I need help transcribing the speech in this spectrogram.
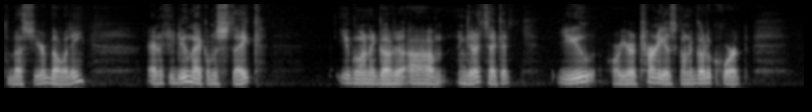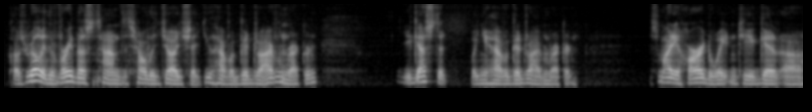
to the best of your ability. And if you do make a mistake, you're going to go to um, and get a ticket. You or your attorney is going to go to court because really the very best time to tell the judge that you have a good driving record, you guessed it, when you have a good driving record. It's mighty hard to wait until you get uh,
